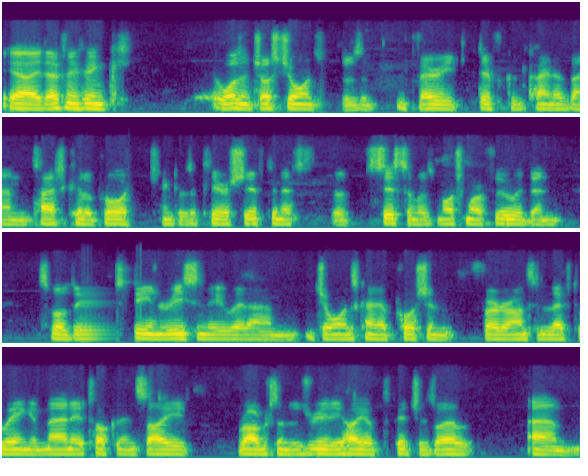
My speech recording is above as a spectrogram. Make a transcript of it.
Yeah, I definitely think it wasn't just Jones. It was a very difficult kind of um, tactical approach. I think there was a clear shift in it. The system was much more fluid than suppose we've seen recently with um, Jones kind of pushing further onto the left wing and Mane tucking inside. Robertson was really high up the pitch as well. Um,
